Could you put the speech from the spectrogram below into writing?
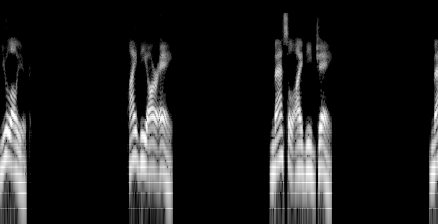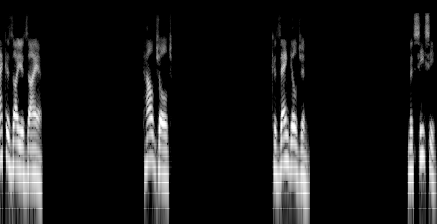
Ulalyuk IDRA Masal IDJ Makazayazaya. Paljulj. Kazangiljan Masisi.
